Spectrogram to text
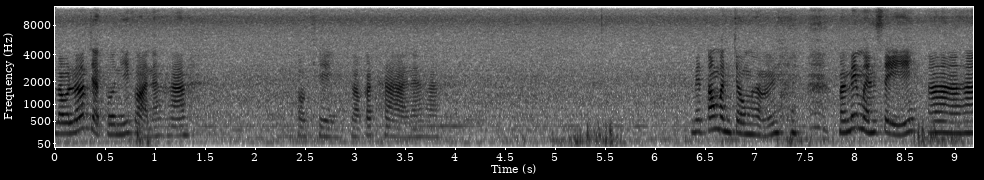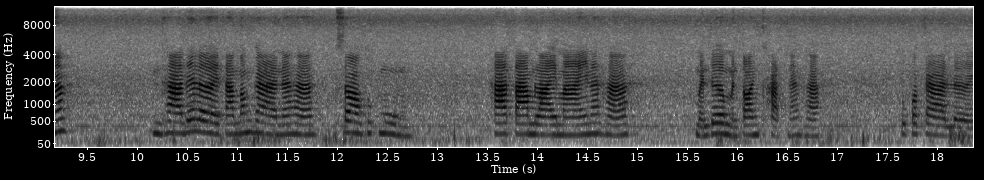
เราเริ่มจากตัวนี้ก่อนนะคะ โอเค เราก็ทานะคะ ไม่ต้องบรรจงค่ะมันไม่มันไม่เหมือนสี อ่าฮะมันทาได้เลยตามต้องการนะคะ ซอกทุกมุม ทาตามลายไม้นะคะ เหมือนเดิมเหมือนตอนขัดนะคะ ทุกประการเลย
